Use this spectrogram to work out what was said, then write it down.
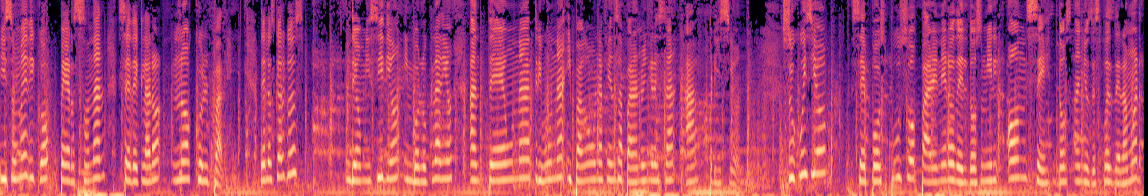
Y su médico personal se declaró no culpable de los cargos de homicidio involucrario ante una tribuna y pagó una fianza para no ingresar a prisión. Su juicio se pospuso para enero del 2011, dos años después de la muerte.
